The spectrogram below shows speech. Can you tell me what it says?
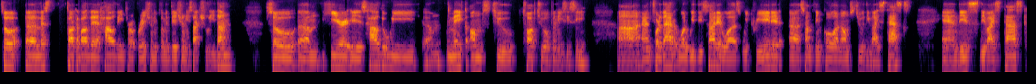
So uh, let's talk about the how the interoperation implementation is actually done. So um, here is how do we um, make OmpSs-2 talk to OpenACC? Uh, and for that, what we decided was we created uh, something called an OmpSs-2 device tasks. And this device task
